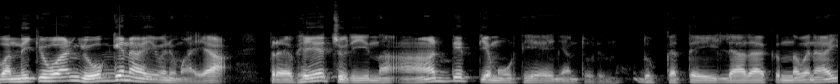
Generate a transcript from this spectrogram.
വന്ദിക്കുവാൻ യോഗ്യനായവനുമായ പ്രഭയെ ചൊരിയുന്ന ആദിത്യമൂർത്തിയായി ഞാൻ തൊഴുന്നു ദുഃഖത്തെ ഇല്ലാതാക്കുന്നവനായി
